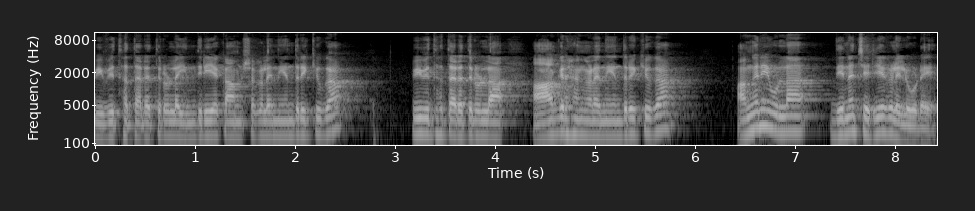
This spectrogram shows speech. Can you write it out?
വിവിധ തരത്തിലുള്ള ഇന്ദ്രിയകാംക്ഷകളെ നിയന്ത്രിക്കുക വിവിധ തരത്തിലുള്ള ആഗ്രഹങ്ങളെ നിയന്ത്രിക്കുക. അങ്ങനെയുള്ള ദിനചര്യകളിലൂടെ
